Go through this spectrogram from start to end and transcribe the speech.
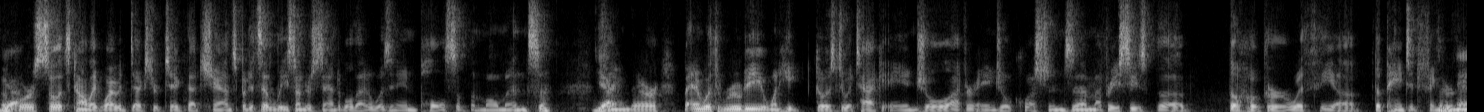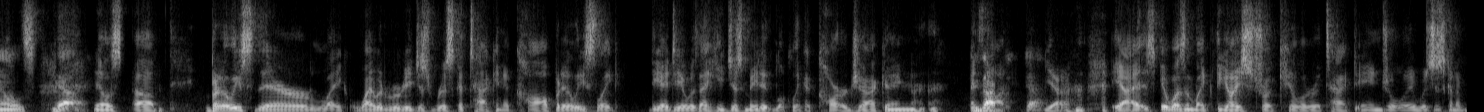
of Yeah. course. So it's kind of like why would Dexter take that chance? But it's at least understandable that it was an impulse of the moment Yeah, thing there. But and with Rudy when he goes to attack Angel after Angel questions him after he sees the the hooker with the uh the painted fingernails yeah, nails. Um, but at least there, like, why would Rudy just risk attacking a cop? But at least, like, the idea was that he just made it look like a carjacking. exactly. not- yeah, yeah, yeah. It wasn't like the ice truck killer attacked Angel. It was just gonna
